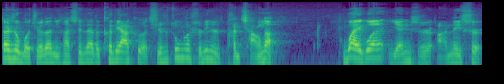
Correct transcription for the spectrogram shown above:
但是我觉得，你看现在的柯迪亚克其实综合实力是很强的，外观、颜值啊、内饰，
